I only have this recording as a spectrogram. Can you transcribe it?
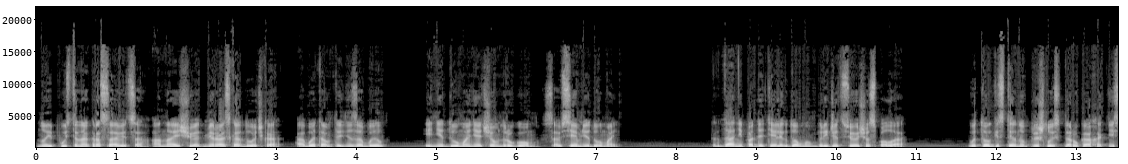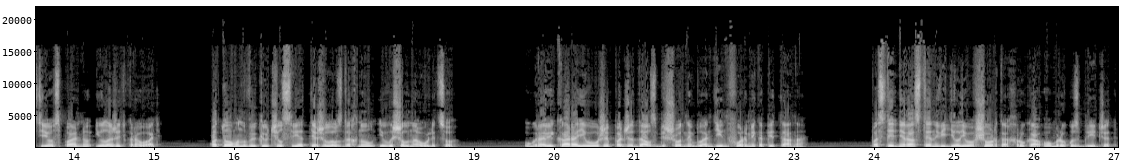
Ну и пусть она красавица, она еще и адмиральская дочка. Об этом ты не забыл. И не думай ни о чем другом, совсем не думай. Когда они подлетели к дому, Бриджит все еще спала. В итоге Стэну пришлось на руках отнести ее в спальню и уложить в кровать. Потом он выключил свет, тяжело вздохнул и вышел на улицу. У гравикара его уже поджидал сбешенный блондин в форме капитана. Последний раз Стэн видел его в шортах, рука об руку с Бриджит.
